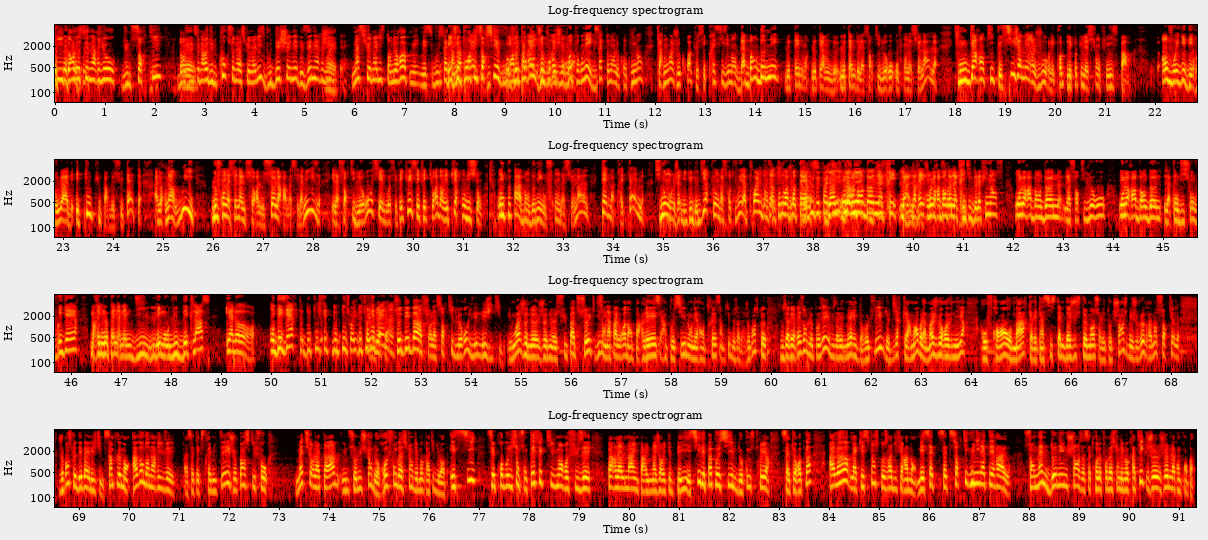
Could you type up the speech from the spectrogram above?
qui, dans le scénario d'une sortie, dans Ouais. le scénario d'une course nationaliste, vous déchaînez des énergies Ouais. nationalistes en Europe, mais, mais vous faites Mais un apprenti sorcier, vous vous mais rendez je pas pourrais, compte je pourrais vous retourner exactement le compliment, car moi je crois que c'est précisément d'abandonner le thème, le, terme de, le thème de la sortie de l'euro au Front National qui nous garantit que si jamais un jour les populations finissent par envoyer des ruades et tout cul par-dessus tête, alors là, oui, le Front National sera le seul à ramasser la mise, et la sortie de l'euro, si elle doit s'effectuer, s'effectuera dans les pires conditions. On ne peut pas abandonner au Front National, thème après thème, sinon j'ai l'habitude de dire qu'on va se retrouver à poil dans un tonneau à bretelles. Dernier- leur abandonne la, cri- la- la on leur abandonne la critique de la finance, on leur abandonne la sortie de l'euro, on leur abandonne la condition ouvrière. Marine Le Pen a même dit les mots lutte des classes. Et alors, on déserte de, tous ces, de, de bien. Ce débat sur la sortie de l'euro, il est légitime. Et moi, je ne, je ne suis pas de ceux qui disent on n'a pas le droit d'en parler, c'est impossible, on est rentré, c'est impossible de sortir. Je pense que vous avez raison de le poser et vous avez le mérite dans votre livre de dire clairement voilà, moi je veux revenir au franc, aux marques, avec un système d'ajustement sur les taux de change, mais je veux vraiment sortir. de Je pense que le débat est légitime. Simplement, avant d'en arriver à cette extrémité, je pense qu'il faut mettre sur la table une solution de refondation démocratique de l'Europe. Et si ces propositions sont effectivement refusées par l'Allemagne, par une majorité de pays, et s'il n'est pas possible de construire cette Europe-là, alors la question se posera différemment. Mais cette, sortie unilatérale, sans même donner une chance à cette refondation démocratique, je ne la comprends pas.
